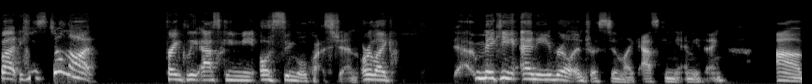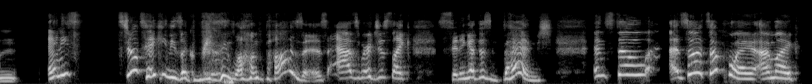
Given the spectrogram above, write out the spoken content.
but he's still not frankly asking me a single question or like making any real interest in like asking me anything. Um, and he's still taking these like really long pauses as we're just like sitting at this bench. And so, so at some point, I'm like,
